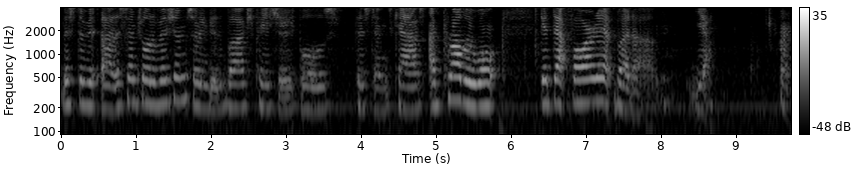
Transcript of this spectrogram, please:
this divi- uh, the Central Division, so we can do the Bucks, Pacers, Bulls, Pistons, Cavs. I probably won't get that far in it, but um, yeah. All right.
